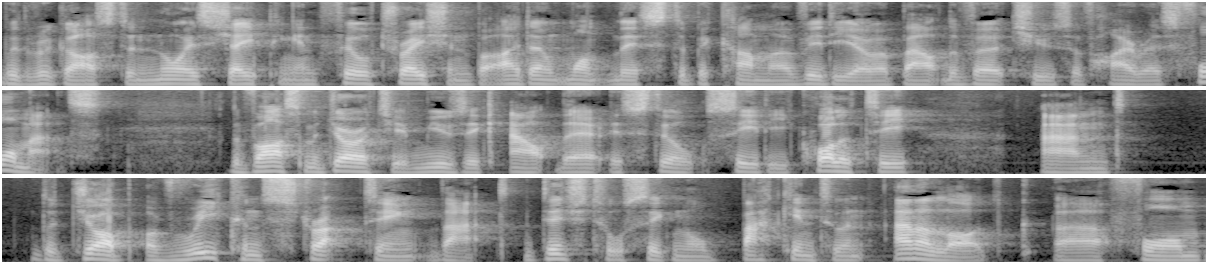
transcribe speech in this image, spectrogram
with regards to noise shaping and filtration, but I don't want this to become a video about the virtues of high res formats. The vast majority of music out there is still CD quality, and the job of reconstructing that digital signal back into an analog uh, form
